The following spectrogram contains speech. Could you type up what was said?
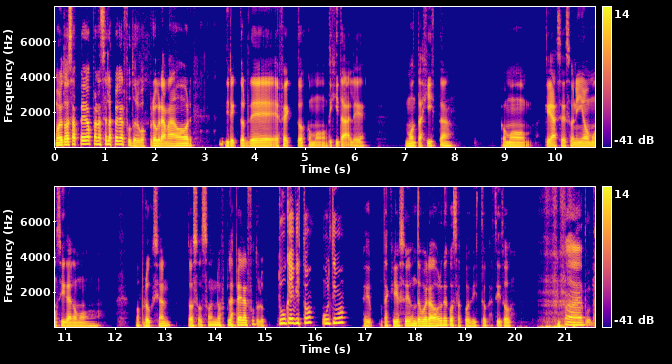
Bueno, todas esas pegas van a ser las pegas del futuro. po. Programador, director de efectos como digitales, montajista, como que hace sonido, música, como postproducción. Todos esos son los- las pegas del futuro. ¿Tú qué has visto último? Pero, puta, es que yo soy un devorador de cosas, pues he visto casi todo. Ah, puta.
